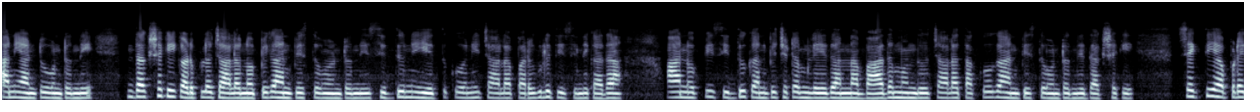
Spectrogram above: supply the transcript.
అని అంటూ ఉంటుంది. దక్షకి కడుపులో చాలా నొప్పిగా అనిపిస్తూ ఉంటుంది. సిద్ధుని ఎత్తుకొని చాలా పరుగులు తీసింది కదా. ఆ నొప్పి సిద్ధు కనిపించటం లేదన్న బాధ ముందు చాలా తక్కువగా అనిపిస్తూ ఉంటుంది దక్షకి. శక్తి అప్పుడే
